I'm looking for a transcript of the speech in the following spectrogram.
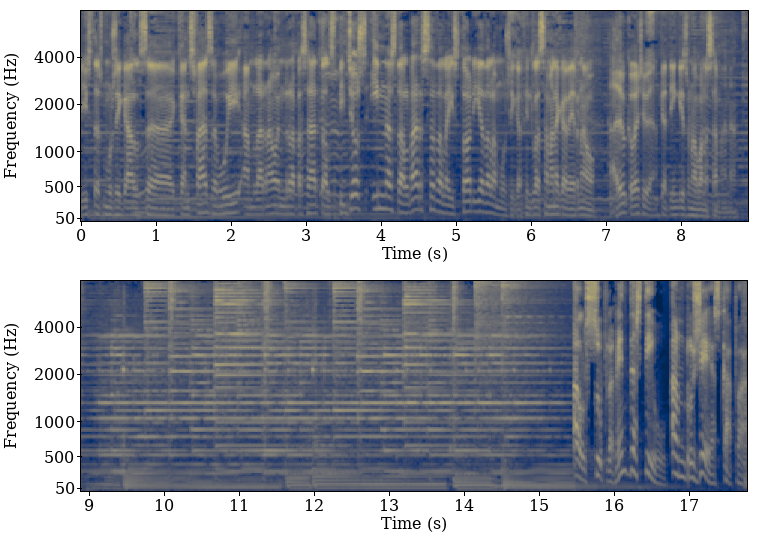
llistes musicals eh, que ens fas. Avui, amb l'Arnau, hem repassat els pitjors himnes del Barça de la història de la música. Fins la setmana que ve, Arnau. Adéu, que vagi bé. Que tinguis una bona setmana. El suplement d'estiu, amb Roger Escapa.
